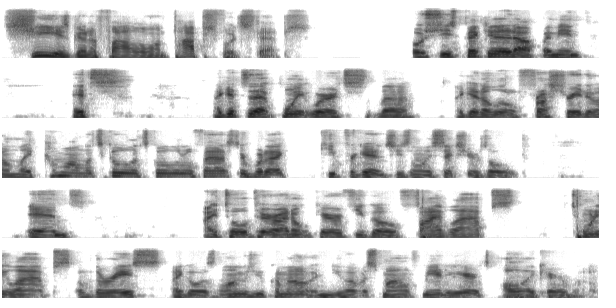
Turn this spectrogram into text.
she is going to follow on Pop's footsteps. Oh, she's picking it up. I mean, it's I get to that point where it's the I get a little frustrated. I'm like, come on, let's go, let's go a little faster. But I keep forgetting she's only six years old. And I told her, I don't care if you go five laps, 20 laps of the race. I go, as long as you come out and you have a smile from ear to ear, it's all I care about.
